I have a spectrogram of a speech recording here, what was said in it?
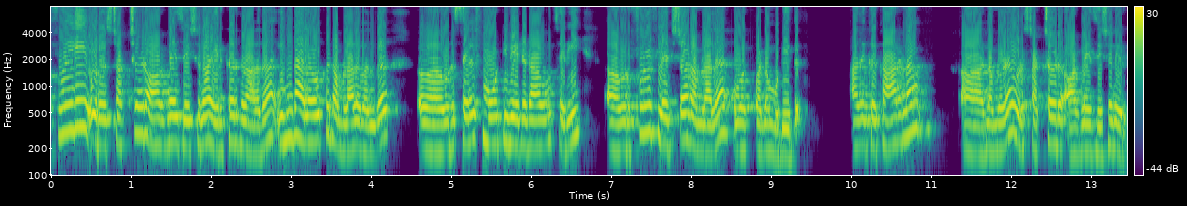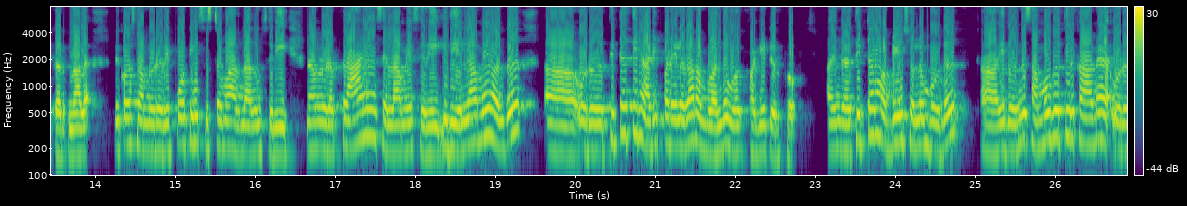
ஃபுல்லி ஒரு ஸ்ட்ரக்சர்டு ஆர்கனைசேஷனா இருக்கிறதுனால தான் இந்த அளவுக்கு நம்மளால வந்து ஒரு செல்ஃப் மோட்டிவேட்டடாகவும் சரி ஒரு ஃபுல் ஃபிளெஜ்டா நம்மளால ஒர்க் பண்ண முடியுது. அதுக்கு காரணம் நம்மளோட ஒரு ஸ்ட்ரக்சர்டு ஆர்கனைசேஷன் இருக்கிறதுனால. பிகாஸ் நம்மளோட ரிப்போர்ட்டிங் சிஸ்டமா இருந்தாலும் சரி நம்மளோட பிளானிங்ஸ் எல்லாமே சரி இது எல்லாமே வந்து ஆஹ் ஒரு திட்டத்தின் அடிப்படையில தான் நம்ம வந்து ஒர்க் பண்ணிட்டு இருக்கிறோம். இந்த திட்டம் அப்படின்னு சொல்லும்போது ஆஹ் இது வந்து சமூகத்திற்கான ஒரு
